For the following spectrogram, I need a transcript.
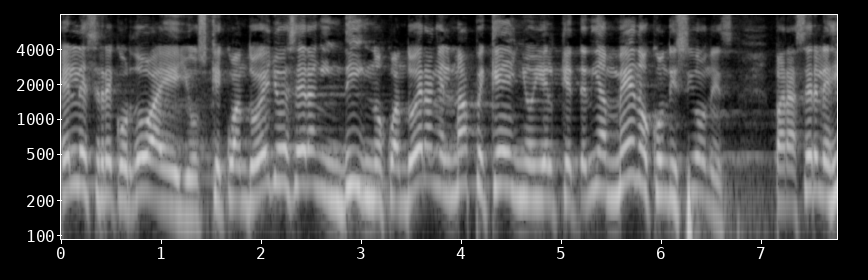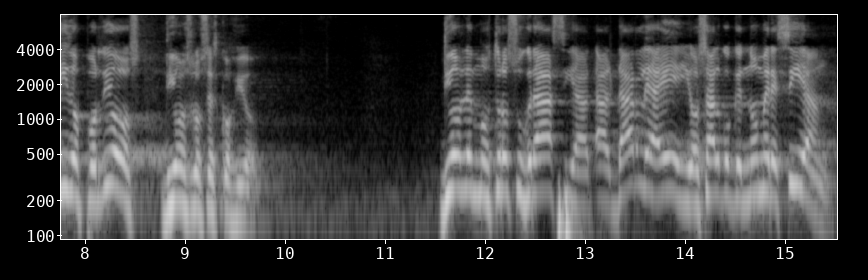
Él les recordó a ellos que cuando ellos eran indignos, cuando eran el más pequeño y el que tenía menos condiciones para ser elegidos por Dios, Dios los escogió. Dios les mostró su gracia al darle a ellos algo que no merecían,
